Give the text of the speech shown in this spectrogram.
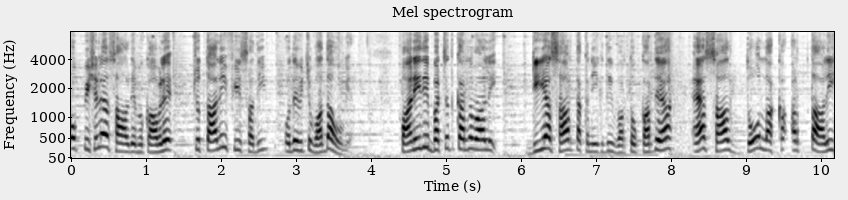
ਉਹ ਪਿਛਲੇ ਸਾਲ ਦੇ ਮੁਕਾਬਲੇ 44% ਉਹਦੇ ਵਿੱਚ ਵਾਧਾ ਹੋ ਗਿਆ। ਪਾਣੀ ਦੀ ਬਚਤ ਕਰਨ ਵਾਲੀ ਡੀਐਸਆਰ ਤਕਨੀਕ ਦੀ ਵਰਤੋਂ ਕਰਦਿਆਂ ਇਸ ਸਾਲ 2,48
